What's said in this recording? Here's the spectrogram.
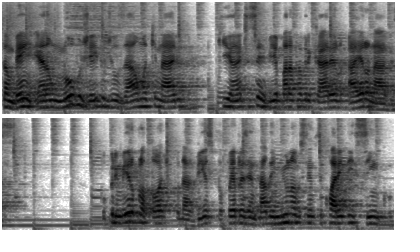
também era um novo jeito de usar o maquinário que antes servia para fabricar aeronaves. O primeiro protótipo da Vespa foi apresentado em 1945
